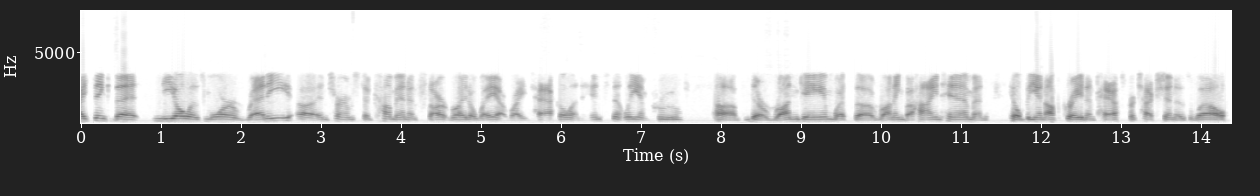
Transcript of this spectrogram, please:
I think that Neal is more ready uh, in terms to come in and start right away at right tackle and instantly improve uh, their run game with uh, running behind him, and he'll be an upgrade in pass protection as well.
